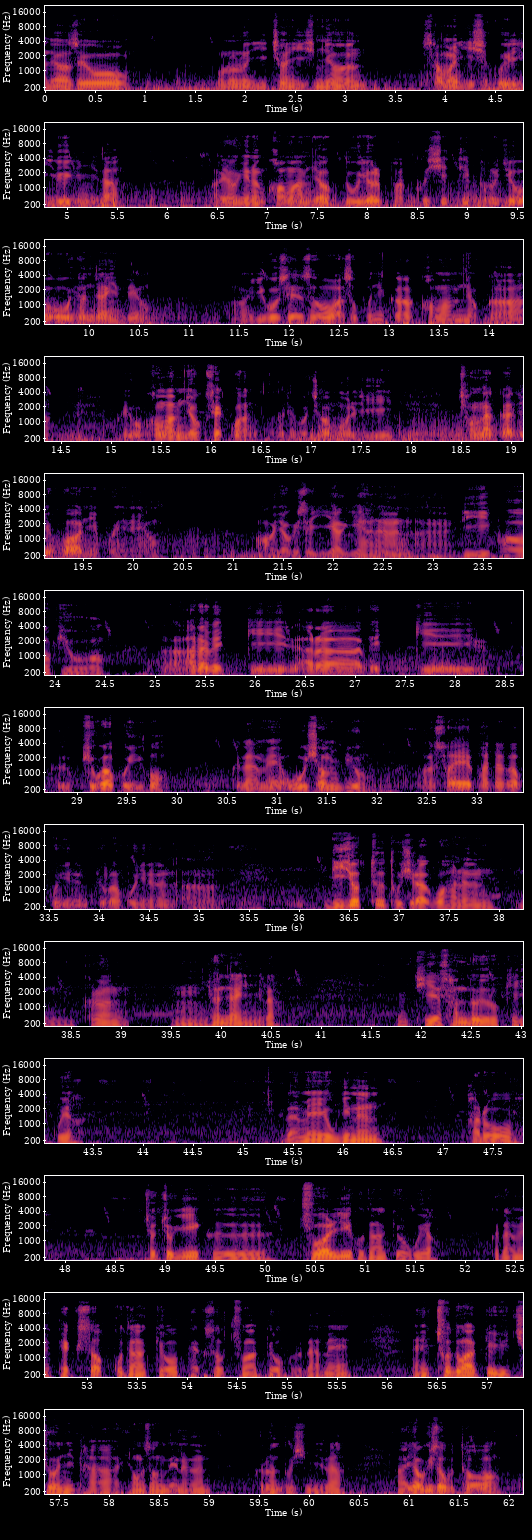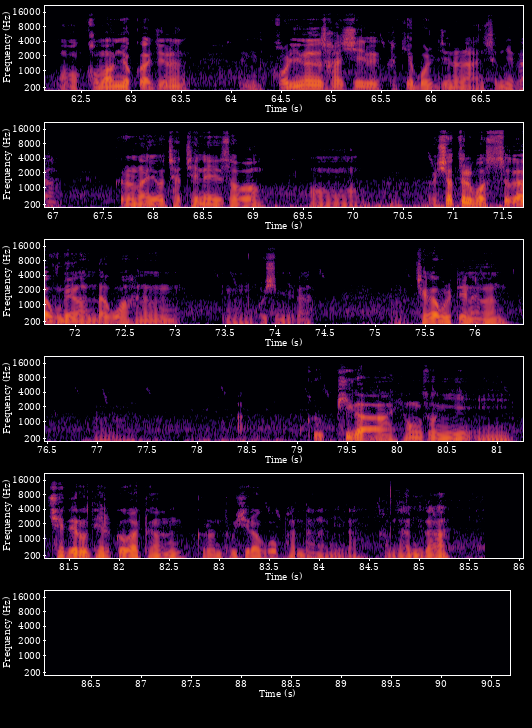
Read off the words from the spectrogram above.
안녕하세요. 오늘은 2020년 3월 29일 일요일입니다. 아, 여기는 검암역 노열파크 시티 프루지오 현장인데요. 어, 이곳에서 와서 보니까 검암역과 그리고 검암역 세권 그리고 저 멀리 청라까지 훤히 보이네요. 어, 여기서 이야기하는 어, 리버뷰 어, 아라뱃길 아라뱃길 그 뷰가 보이고 그 다음에 오션뷰 어, 서해 바다가 보이는 뷰가 보이는 어, 리조트 도시라고 하는 음, 그런 음, 현장입니다. 요 뒤에 산도 이렇게 있고요. 그 다음에 여기는 바로 저쪽이 그 주월리 고등학교고요. 그 다음에 백석 고등학교, 백석 중학교, 그 다음에 초등학교 유치원이 다 형성되는 그런 도시입니다. 아, 여기서부터 어, 검암역까지는 음, 거리는 사실 그렇게 멀지는 않습니다. 그러나 이 자체 내에서 어, 셔틀버스가 운행한다고 하는 음, 곳입니다. 어, 제가 볼 때는 음, 그 피가 형성이 이, 제대로 될 것 같은 그런 도시라고 판단합니다. 감사합니다.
